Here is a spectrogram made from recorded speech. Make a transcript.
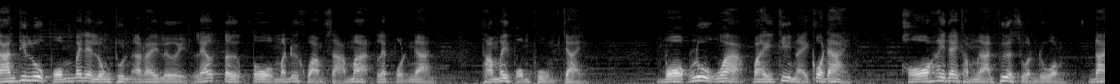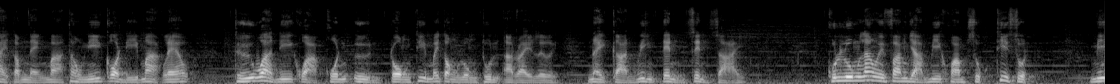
การที่ลูกผมไม่ได้ลงทุนอะไรเลย แล้วเติบโตมาด้วยความสามารถและผลงาน ทำให้ผมภูมิใจ บอกลูกว่าไปที่ไหนก็ได้ ขอให้ได้ทำงานเพื่อส่วนรวม ได้ตำแหน่งมาเท่านี้ก็ดีมากแล้ว ถือว่าดีกว่าคนอื่นตรงที่ไม่ต้องลงทุนอะไรเลย ในการวิ่งเต้นเส้นสาย คุณลุงเล่าให้ฟังอย่างมีความสุขที่สุด มี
